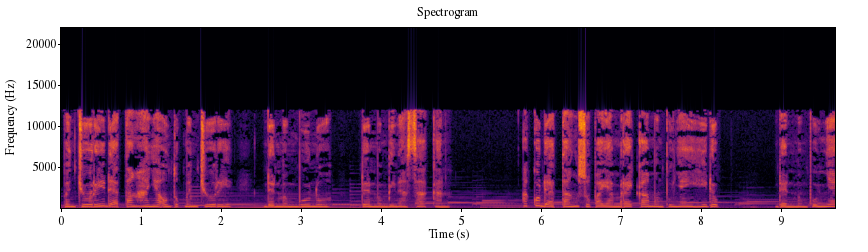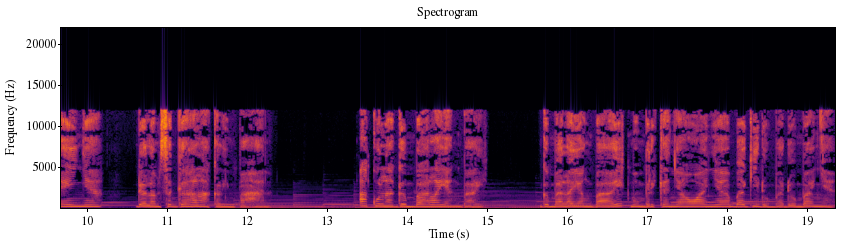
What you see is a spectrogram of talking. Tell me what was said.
Pencuri datang hanya untuk mencuri dan membunuh dan membinasakan. Aku datang supaya mereka mempunyai hidup dan mempunyainya dalam segala kelimpahan. Akulah gembala yang baik. Gembala yang baik memberikan nyawanya bagi domba-dombanya.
